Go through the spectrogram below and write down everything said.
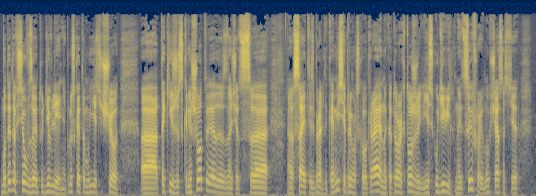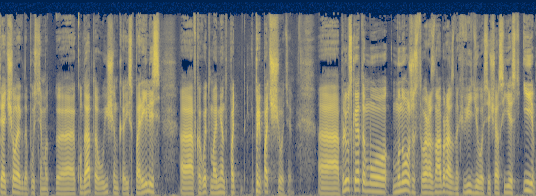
вот это все вызывает удивление. Плюс к этому есть еще а, такие же скриншоты, значит, с а, сайта избирательной комиссии Приморского края, на которых тоже есть удивительные цифры. Ну, в частности, пять человек, допустим, а, куда-то у Ищенко испарились а, в какой-то момент по, при подсчете. А, плюс к этому множество разнообразных видео сейчас есть и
